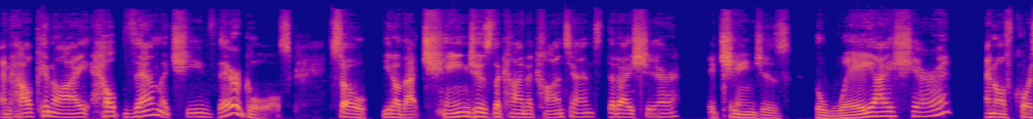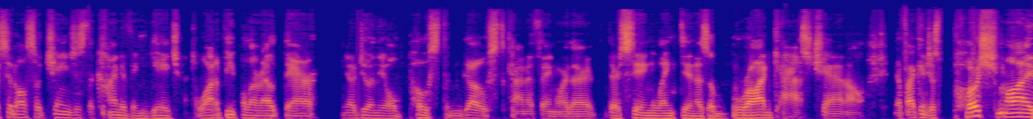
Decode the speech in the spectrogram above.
And how can I help them achieve their goals? So, you know, that changes the kind of content that I share. It changes the way I share it. And of course, it also changes the kind of engagement. A lot of people are out there you know, doing the old post and ghost kind of thing where they're they're seeing LinkedIn as a broadcast channel. And if I can just push my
